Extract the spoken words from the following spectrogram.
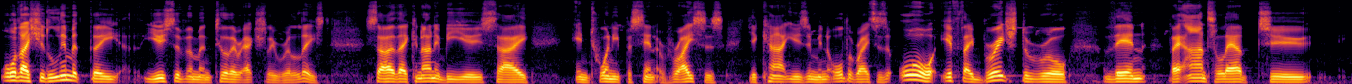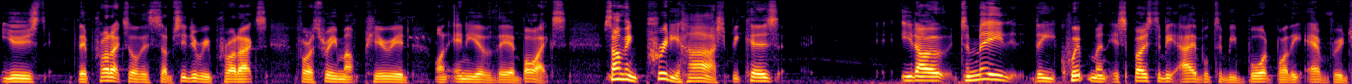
or they should limit the use of them until they're actually released. So they can only be used, say, in 20% of races. You can't use them in all the races. Or if they breach the rule, then they aren't allowed to use their products or their subsidiary products for a three month period on any of their bikes. Something pretty harsh because, you know, to me, the equipment is supposed to be able to be bought by the average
